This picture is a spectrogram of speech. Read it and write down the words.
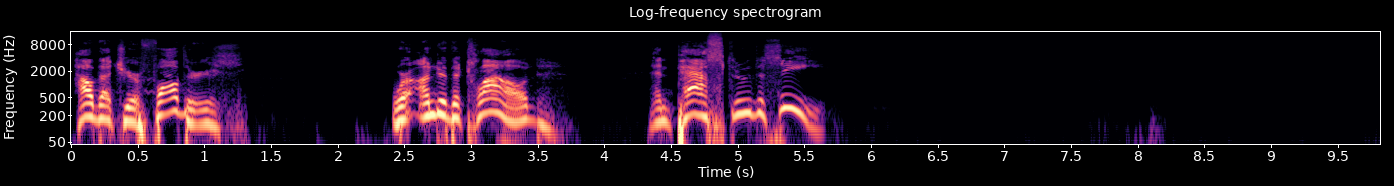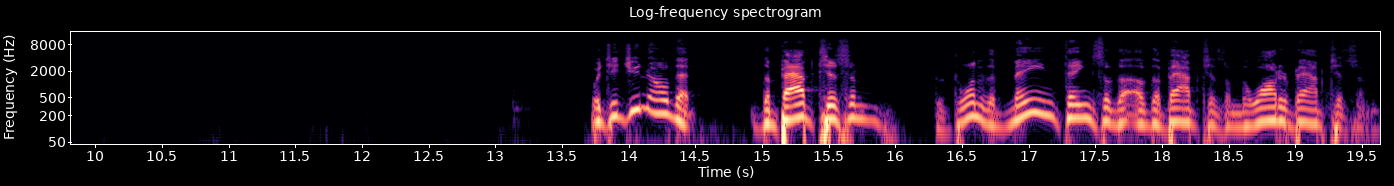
how that your fathers were under the cloud and passed through the sea. Well, did you know that the baptism, one of the main things of the of the baptism, the water baptism,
